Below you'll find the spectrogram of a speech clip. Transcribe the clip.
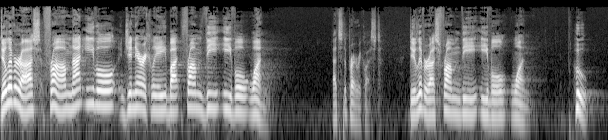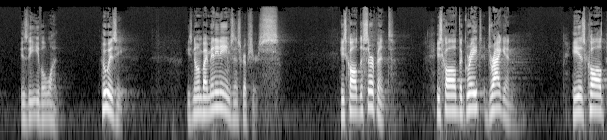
Deliver us from, not evil generically, but from the evil one. That's the prayer request. Deliver us from the evil one. Who is the evil one? Who is he? He's known by many names in scriptures. He's called the serpent. He's called the great dragon. He is called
